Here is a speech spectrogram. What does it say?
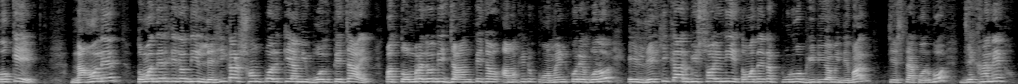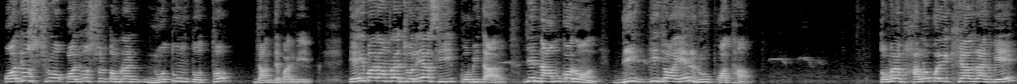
ওকে? না হলে তোমাদেরকে যদি লেখিকার সম্পর্কে আমি বলতে চাই, বা তোমরা যদি জানতে চাও, আমাকে একটু কমেন্ট করে বলো। এই লেখিকার বিষয় নিয়ে তোমাদের একটা পুরো ভিডিও আমি দেবার চেষ্টা করব, যেখানে অজস্র অজস্র তোমরা নতুন তথ্য জানতে পারবে। এইবার আমরা চলে আসি কবিতার, যে নামকরণ, দিগ্বিজয়ের রূপকথা। তোমরা ভালো করে খেয়াল রাখবে,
